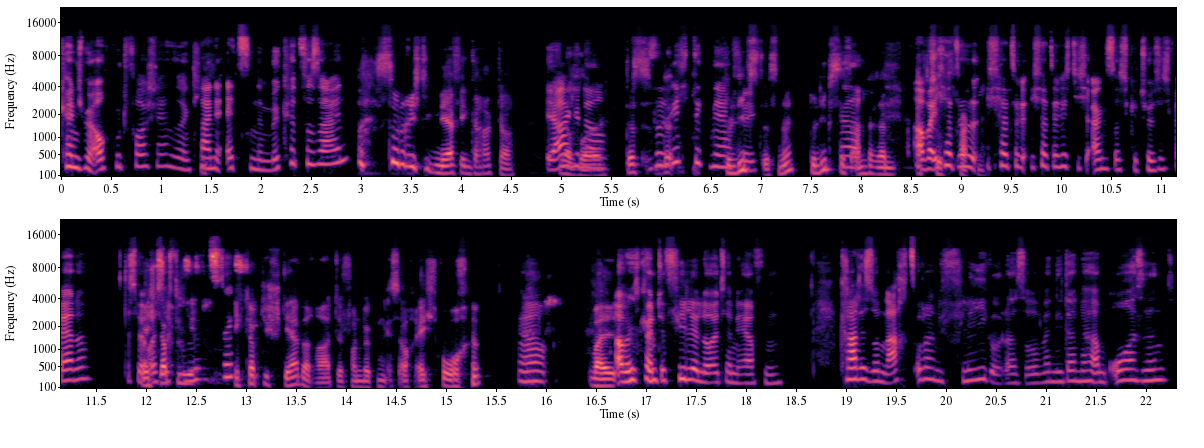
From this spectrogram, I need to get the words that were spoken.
Könnte ich mir auch gut vorstellen, so eine kleine ätzende Mücke zu sein. Das ist so ein richtig nervigen Charakter. Ja, Jawohl. genau. Das, So das, richtig du nervig. liebst es, ne? Du liebst es, Ja. anderen Aber ich hätte, abzufacken. ich, hätte, ich hätte richtig Angst, dass ich getötet werde. Das wäre Ich glaube, äußerst die, ungünstig. ich glaub, die Sterberate von Mücken ist auch echt hoch. Ja. Weil, Aber ich könnte viele Leute nerven. Gerade so nachts oder eine Fliege oder so, wenn die dann da am Ohr sind.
